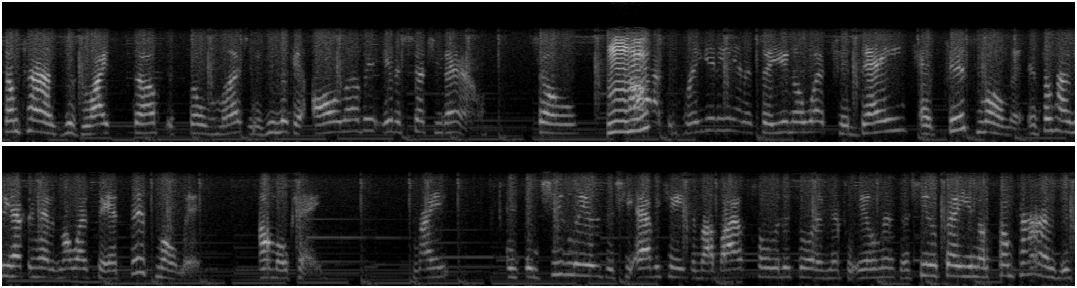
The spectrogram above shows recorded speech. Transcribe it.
sometimes just life stuff is so much, and if you look at all of it, it'll shut you down. So I Mhm. have to bring it in and say, you know what, today, at this moment, and sometimes we have to have, as my wife say, at this moment, I'm okay, right? And, and she lives and she advocates about bipolar disorder and mental illness, and she'll say, you know, sometimes it's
